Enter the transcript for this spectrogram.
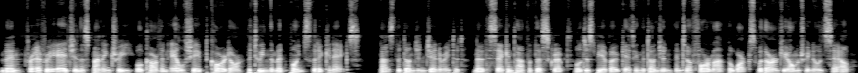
Then, for every edge in the spanning tree, we'll carve an L-shaped corridor between the midpoints that it connects. That's the dungeon generated. Now the second half of this script will just be about getting the dungeon into a format that works with our geometry node set up.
